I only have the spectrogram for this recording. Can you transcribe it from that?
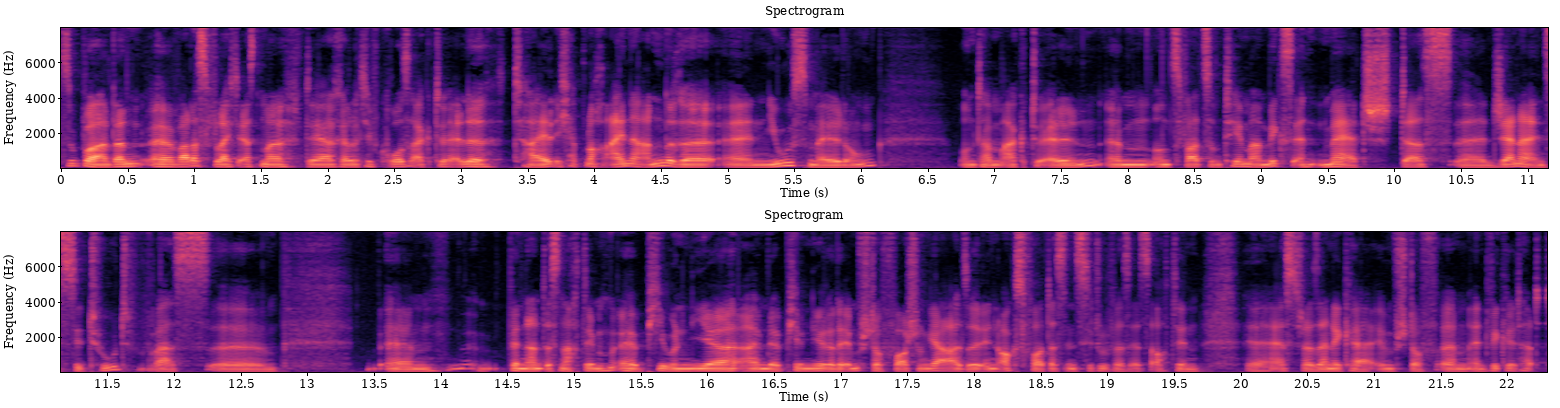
super. Dann äh, war das vielleicht erstmal der relativ große aktuelle Teil. Ich habe noch eine andere äh, Newsmeldung unterm aktuellen, ähm, und zwar zum Thema Mix and Match. Das äh, Jenner Institut, was äh, ähm, benannt ist nach dem äh, Pionier, einem der Pioniere der Impfstoffforschung, ja, also in Oxford das Institut, was jetzt auch den äh, AstraZeneca-Impfstoff ähm, entwickelt hat.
